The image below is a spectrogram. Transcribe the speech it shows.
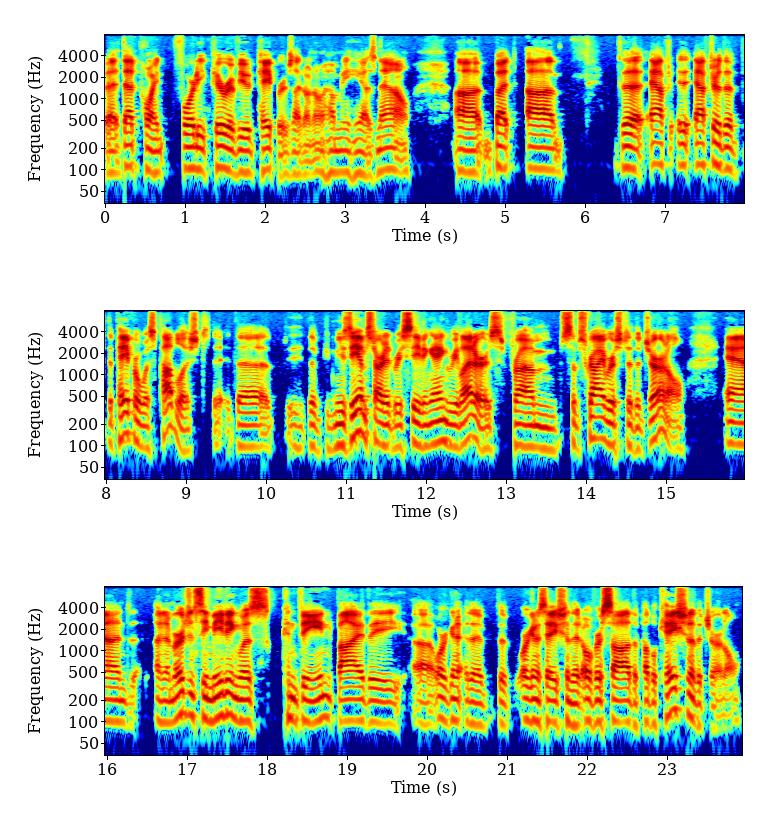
at that point, 40 peer reviewed papers. I don't know how many he has now. Uh, but uh, the after after the, the paper was published, the, the, the museum started receiving angry letters from subscribers to the journal, and an emergency meeting was convened by the, uh, organ- the, the organization that oversaw the publication of the journal.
